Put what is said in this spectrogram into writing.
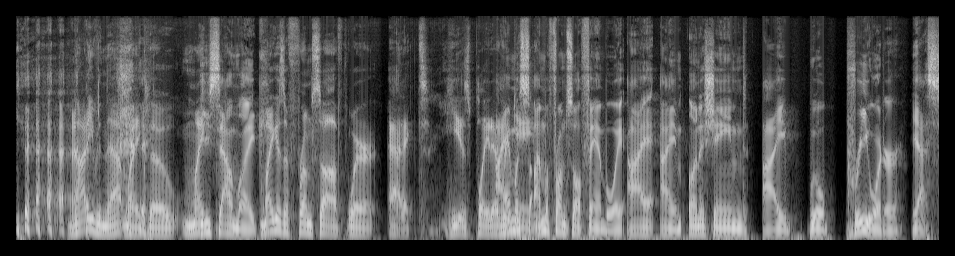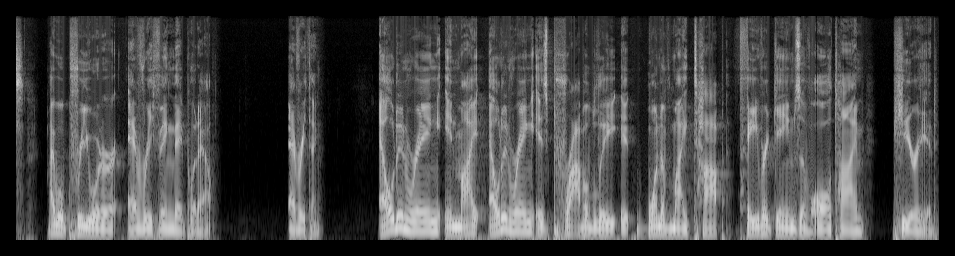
Not even that, Mike. Though Mike, You sound like Mike is a From Software addict. He has played every I am game. a I'm a FromSoft fanboy. I I am unashamed. I will pre-order. Yes, I will pre-order everything they put out. Everything. Elden Ring in my Elden Ring is probably it, one of my top favorite games of all time. Period.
